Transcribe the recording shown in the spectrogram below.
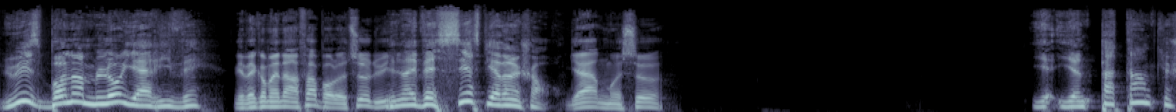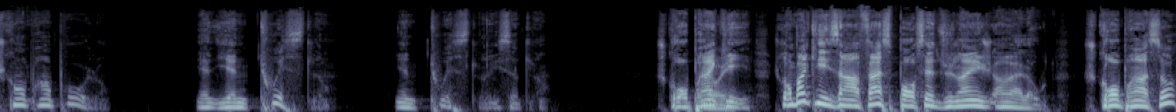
Lui, ce bonhomme-là, il arrivait. Il avait combien d'enfants par là-dessus, lui? Il en avait six puis il avait un char. Garde-moi ça. Il y, a, il y a une patente que je comprends pas. Là. Il, y a, il y a une twist. Là. Il y a une twist, là, ici, là. Je comprends, Ah que oui. les, je comprends que les enfants se passaient du linge un à l'autre. Je comprends ça.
